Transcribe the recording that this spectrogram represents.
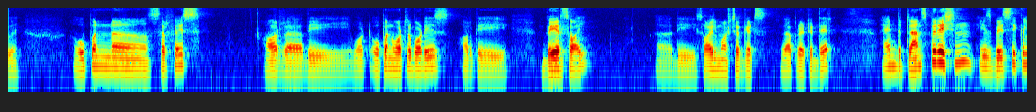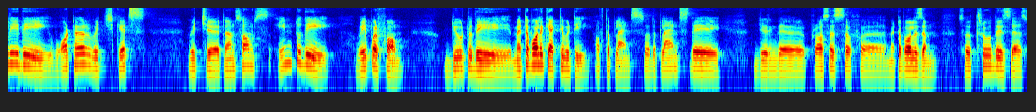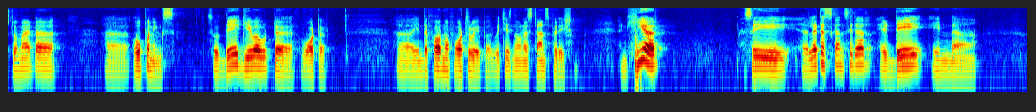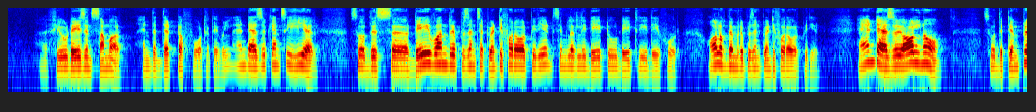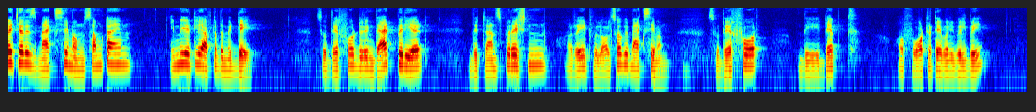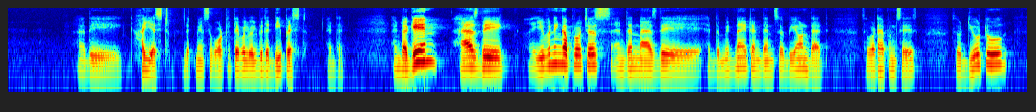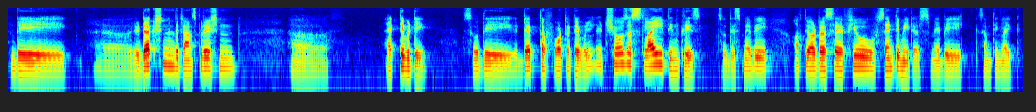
open uh, surface or uh, the what open water bodies or the bare soil, uh, the soil moisture gets evaporated there. And the transpiration is basically the water which gets which uh, transforms into the vapor form due to the metabolic activity of the plants. So, the plants they during the process of uh, metabolism. So, through this uh, stomata uh, openings. So, they give out uh, water uh, in the form of water vapor which is known as transpiration. And here say uh, let us consider a day in a few days in summer and the depth of water table and as you can see here so, this uh, day 1 represents a 24 hour period similarly day 2, day 3, day 4 all of them represent 24 hour period. And as we all know, so the temperature is maximum sometime immediately after the midday. So, therefore, during that period the transpiration rate will also be maximum. So, therefore, the depth of water table will be the highest that means the water table will be the deepest at that. And again as the evening approaches and then as the at the midnight and then so beyond that. So, what happens is, So, due to the uh, reduction in the transpiration uh, activity, so the depth of water table it shows a slight increase. So, this may be of the order say a few centimeters maybe something like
